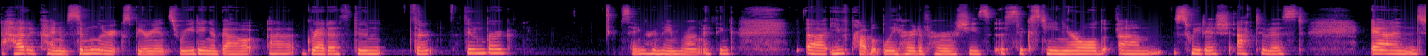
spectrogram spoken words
had a kind of similar experience reading about uh, Greta Thun- Thunberg. I'm saying her name wrong. I think uh, you've probably heard of her. She's a 16 year old um, Swedish activist and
